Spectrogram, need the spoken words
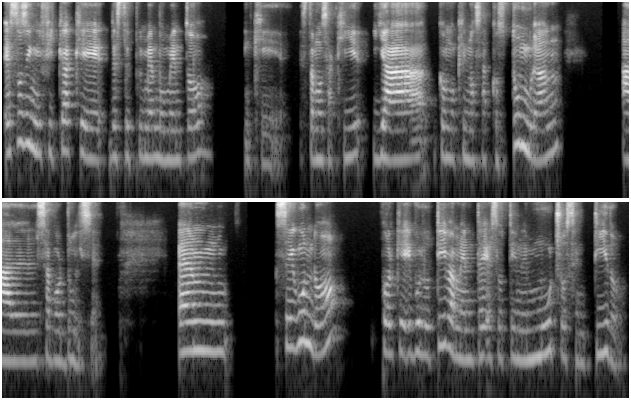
Eso significa que desde el primer momento en que estamos aquí, ya como que nos acostumbran al sabor dulce. Em, segundo, porque evolutivamente eso tiene mucho sentido.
